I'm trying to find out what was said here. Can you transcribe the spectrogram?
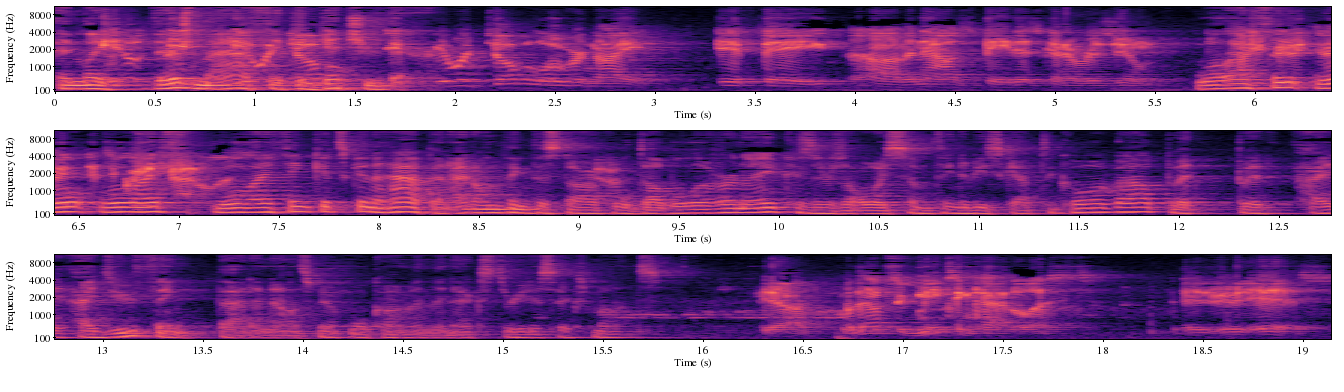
and like it, there's it, math it that double, can get you there. It would double overnight if they um, announce beta is going to resume. Well, I, I think well, well, I, well, I think it's going to happen. I don't think the stock yeah. will double overnight because there's always something to be skeptical about. But but I, I do think that announcement will come in the next three to six months. Yeah, well, that's an amazing catalyst. it, it is.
